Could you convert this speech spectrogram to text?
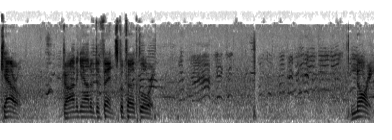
Carroll driving out of defence for Perth Glory. Norrie.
